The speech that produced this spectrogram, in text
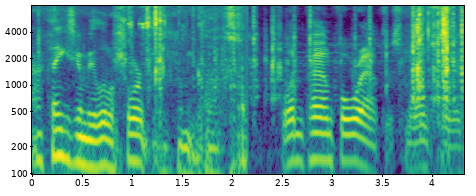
I think he's gonna be a little short, but he's gonna be close. One pound, four ounces. Non-squid.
